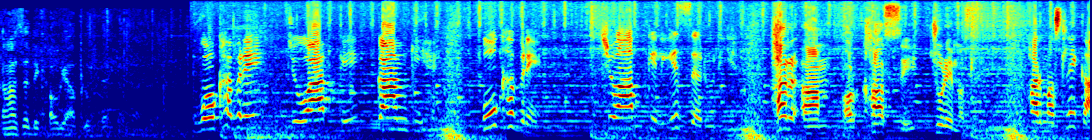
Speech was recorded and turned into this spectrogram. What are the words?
कहाँ से दिखाओगे आप लोग वो खबरें जो आपके काम की है वो खबरें जो आपके लिए ज़रूरी है। हर आम और खास से जुड़े मसले। हर मसले का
